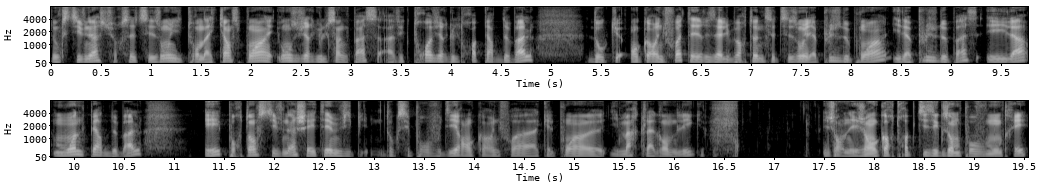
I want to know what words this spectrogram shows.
Donc Steve Nash sur cette saison, il tourne à 15 points et 11,5 passes avec 3,3 pertes de balles. Donc encore une fois, Tyrese Haliburton cette saison, il a plus de points, il a plus de passes et il a moins de pertes de balles. Et pourtant, Steve Nash a été MVP. Donc c'est pour vous dire encore une fois à quel point il marque la Grande Ligue. J'en ai, j'ai encore trois petits exemples pour vous montrer.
